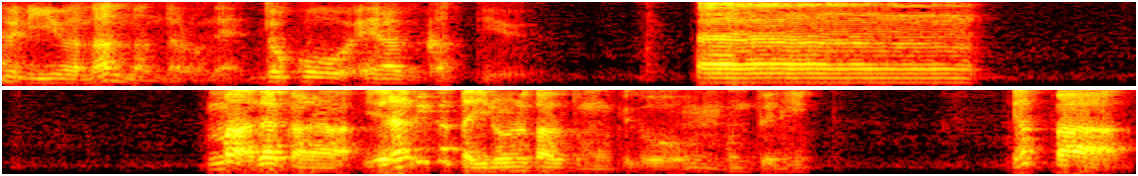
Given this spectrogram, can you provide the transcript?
ぶ理由は何なんだろうね？どこを選ぶかっていう。うーん。まあだから選び方いろいろとあると思うけど、ん。本当に。やっぱ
